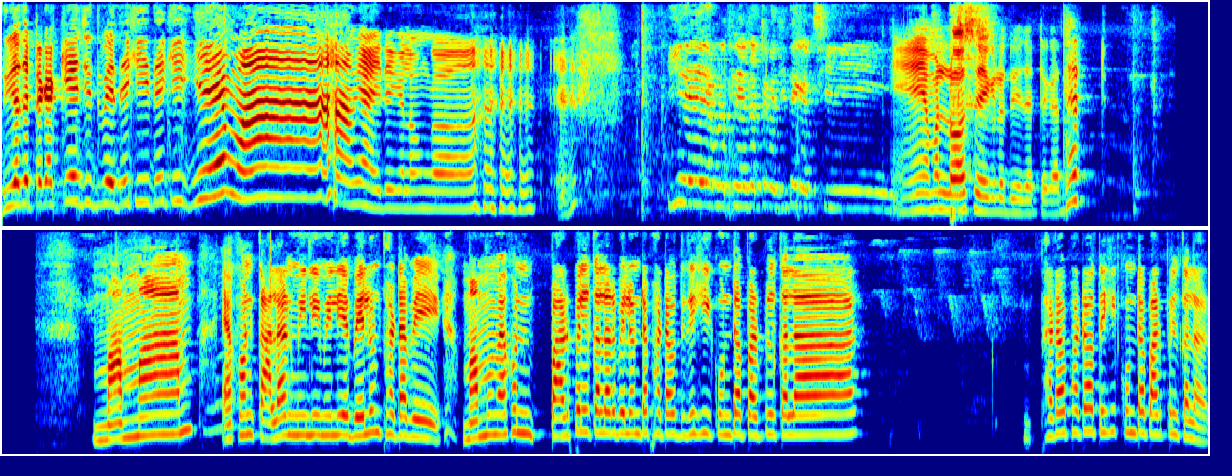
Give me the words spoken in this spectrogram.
দুই হাজার টাকা কে জিতবে? দেখি দেখি। এ মা আমি হাইটে গেলাম গা। ইয়ে আমরা দুই হাজার টাকা জিতে গেছি। এ আমার লস হয়ে গেল দুই হাজার টাকা। ধ্যাট মাম্মাম, এখন কালার মিলিয়ে মিলিয়ে বেলুন ফাটাবে। মাম্মাম, এখন পার্পেল কালার বেলুনটা ফাটাও তো দেখি কোনটা পার্পেল কালার ফাটাও ফাটাও, দেখি কোনটা পার্পেল কালার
